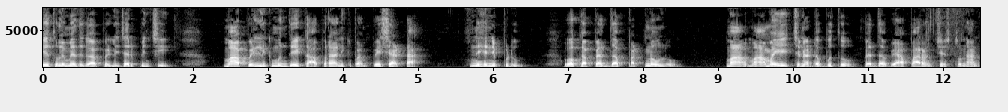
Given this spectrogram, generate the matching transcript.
చేతుల మీదుగా పెళ్ళి జరిపించి మా పెళ్ళికి ముందే కాపురానికి పంపేశాట. నేనిప్పుడు ఒక పెద్ద పట్టణంలో మా మామయ్య ఇచ్చిన డబ్బుతో పెద్ద వ్యాపారం చేస్తున్నాను.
